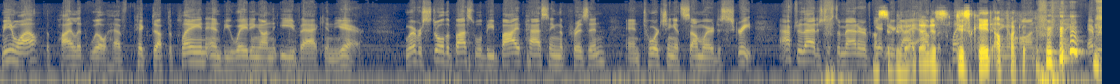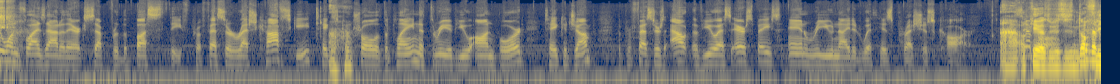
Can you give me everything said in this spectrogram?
Meanwhile, the pilot will have picked up the plane and be waiting on the evac in the air. Whoever stole the bus will be bypassing the prison and torching it somewhere discreet. After that, it's just a matter of Hast du getting your guy wieder out deine of the plane diskret abfackeln. Everyone flies out of there except for the bus thief. Professor Reshkovsky takes control of the plane. The three of you on board take a jump. The professor's out of U.S. airspace and reunited with his precious car. Ah, okay, also wir sind doch, fliegen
